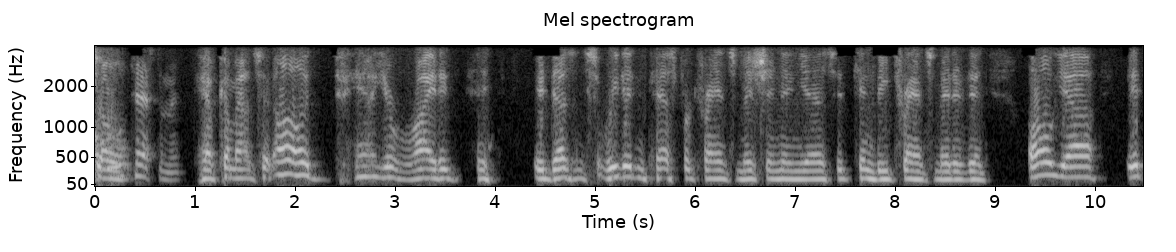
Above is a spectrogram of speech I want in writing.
So Old Testament have come out and said, "Oh, yeah, you're right. It, it it doesn't. We didn't test for transmission, and yes, it can be transmitted. And oh yeah, it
